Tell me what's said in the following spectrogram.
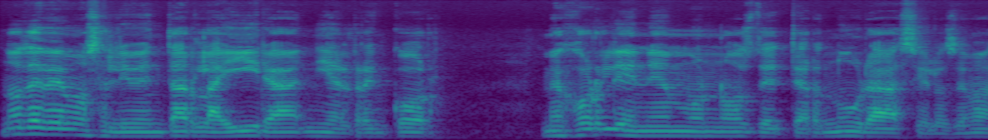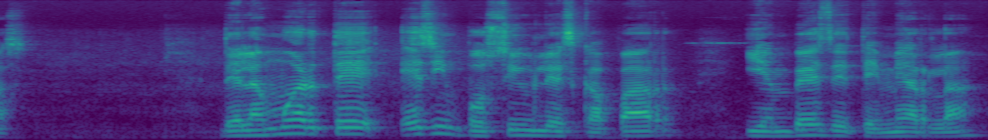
No debemos alimentar la ira ni el rencor, mejor llenémonos de ternura hacia los demás. De la muerte es imposible escapar y en vez de temerla,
